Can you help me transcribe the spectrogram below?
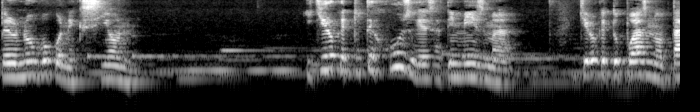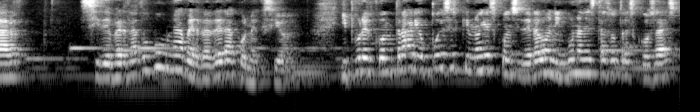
pero no hubo conexión. Y quiero que tú te juzgues a ti misma. Quiero que tú puedas notar si de verdad hubo una verdadera conexión. Y por el contrario, puede ser que no hayas considerado ninguna de estas otras cosas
